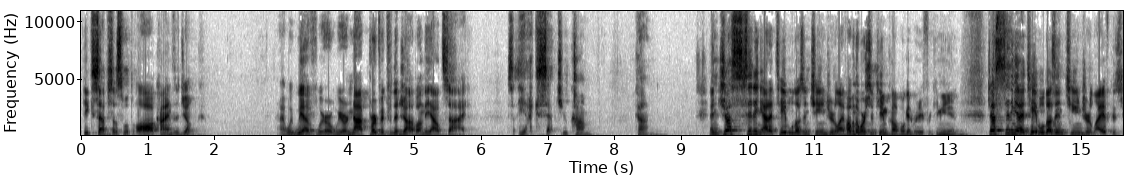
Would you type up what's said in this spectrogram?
he accepts us with all kinds of junk. Right? We, we, have, we're, we are not perfect for the job on the outside. So he accepts you. Come. Come. And just sitting at a table doesn't change your life. About the worship team? We'll get ready for communion. Just sitting at a table doesn't change your life because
